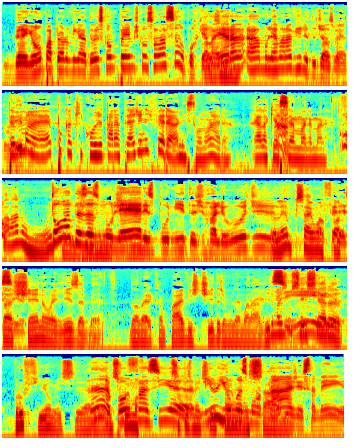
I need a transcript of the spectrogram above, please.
ganhou um papel no Vingadores como prêmio de consolação, porque ela Exato. era a Mulher Maravilha do Joss Whedon. Teve Ele... uma época que cogitaram até a Jennifer Aniston, não era? Ela que ia ah, ser a Mulher Maravilha. Falaram muito. Todas gente, as mulheres né? bonitas de Hollywood. Eu lembro que saiu uma foto da Shannon Elizabeth do American Pie vestida de Mulher Maravilha, mas Sim. não sei se era pro filme, se era. Não, o povo uma, fazia mil e umas um montagens também.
